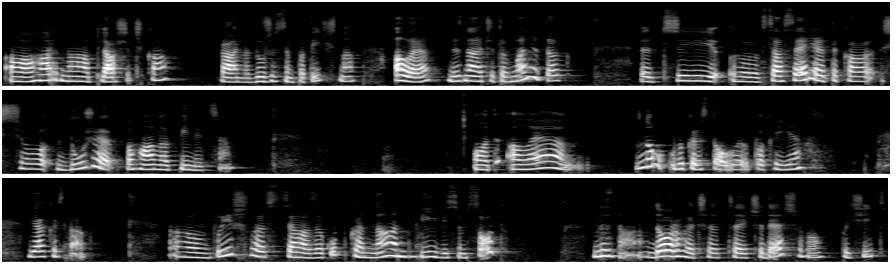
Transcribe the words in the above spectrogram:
А, гарна пляшечка, реально дуже симпатична. Але не знаю, чи то в мене так, е, чи е, вся серія така, що дуже погано піниться. От, але ну, використовую, поки є. Якось так. Е, вийшла вся закупка на 2800. Не знаю, дорого чи це чи дешево. Пишіть,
